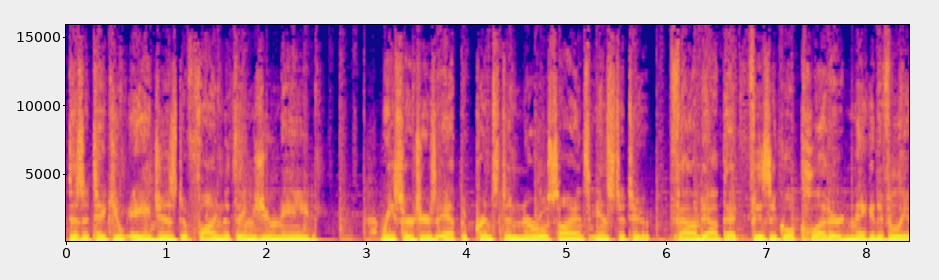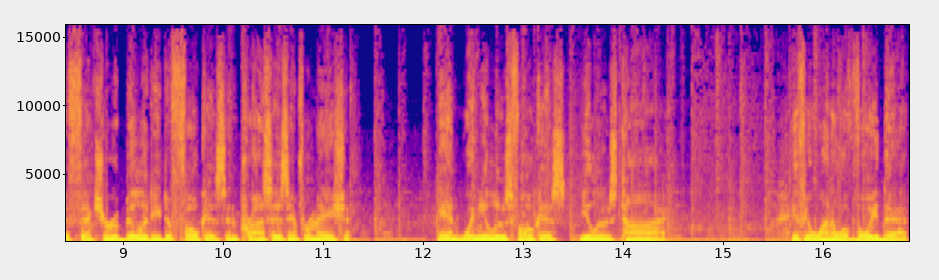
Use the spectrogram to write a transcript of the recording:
Does it take you ages to find the things you need? Researchers at the Princeton Neuroscience Institute found out that physical clutter negatively affects your ability to focus and process information. And when you lose focus, you lose time. If you want to avoid that,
